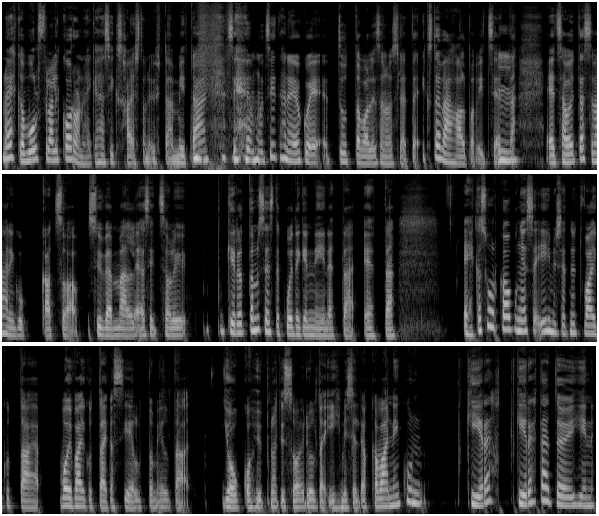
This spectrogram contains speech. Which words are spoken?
no ehkä Wolfilla oli korona, eikä hän siksi haistanut yhtään mitään. Mutta sitten hänen joku tuttava oli sanonut sille, että eikö toi vähän halpa vitsi, että, mm. että sä voit tässä vähän niin kuin katsoa syvemmälle. Ja sitten se oli kirjoittanut sen sitten kuitenkin niin, että, että ehkä suurkaupungeissa ihmiset nyt vaikuttaa, voi vaikuttaa aika sieluttomilta joukkohypnotisoidulta ihmisiltä, jotka vaan niin kuin kiire, kiirehtää töihin,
